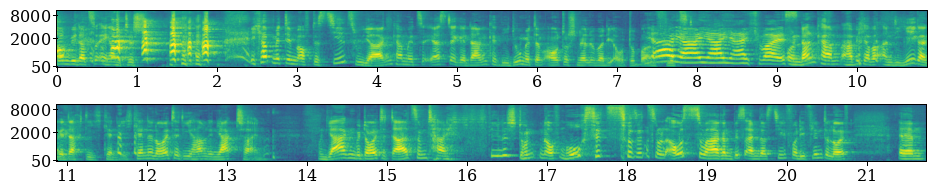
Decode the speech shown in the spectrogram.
schon wieder zu eng am Tisch. ich habe mit dem auf das Ziel zu jagen, kam mir zuerst der Gedanke, wie du mit dem Auto schnell über die Autobahn ja, flitzt. Ja, ja, ja, ich weiß. Und dann habe ich aber an die Jäger gedacht, die ich kenne. Ich kenne Leute, die haben den Jagdschein. Und jagen bedeutet da zum Teil viele Stunden auf dem Hochsitz zu sitzen und auszuharren, bis einem das Ziel vor die Flinte läuft. Ähm,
